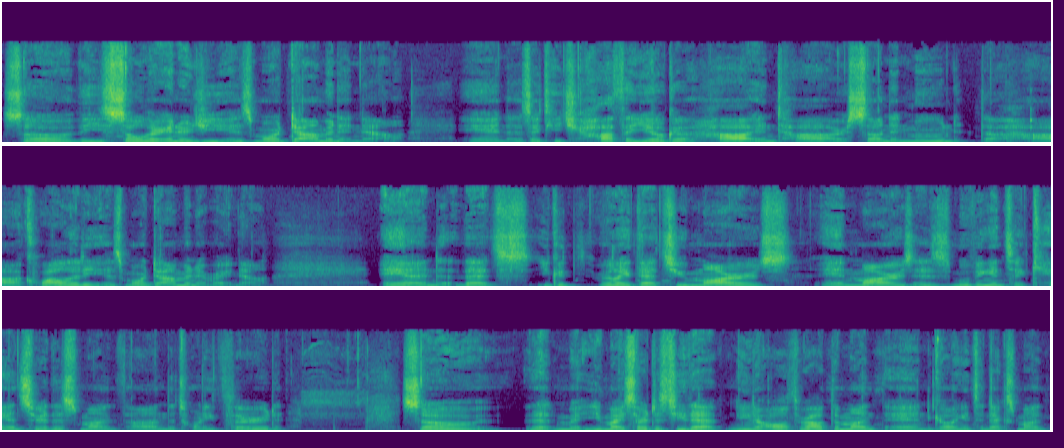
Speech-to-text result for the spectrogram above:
So the solar energy is more dominant now. And as I teach Hatha Yoga, Ha and Ta are sun and moon. The Ha quality is more dominant right now. And that's, you could relate that to Mars. And Mars is moving into Cancer this month on the 23rd. So that you might start to see that, you know, all throughout the month and going into next month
